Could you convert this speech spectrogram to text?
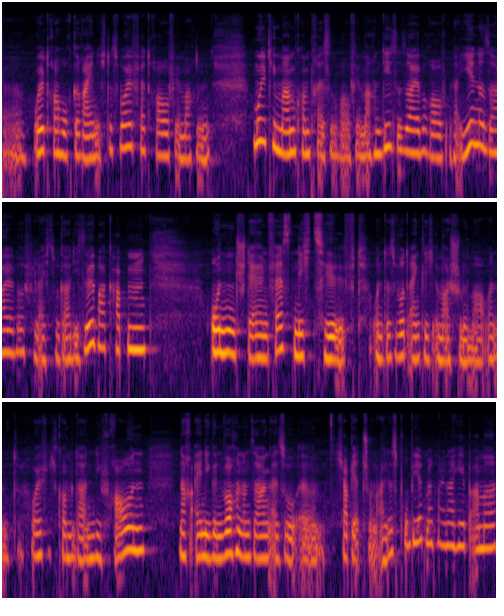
äh, ultra hochgereinigtes Wollfett drauf, wir machen Multimam-Kompressen drauf, wir machen diese Salbe drauf oder jene Salbe, vielleicht sogar die Silberkappen und stellen fest, nichts hilft. Und es wird eigentlich immer schlimmer. Und häufig kommen dann die Frauen nach einigen Wochen und sagen, also äh, ich habe jetzt schon alles probiert mit meiner Hebamme.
